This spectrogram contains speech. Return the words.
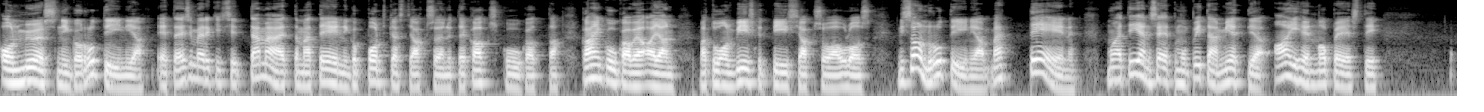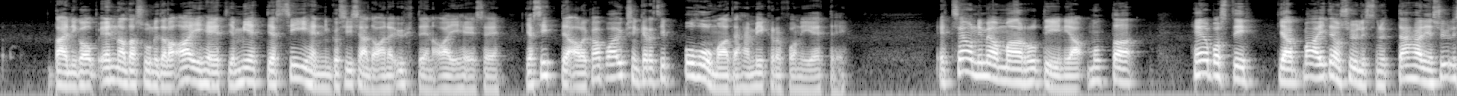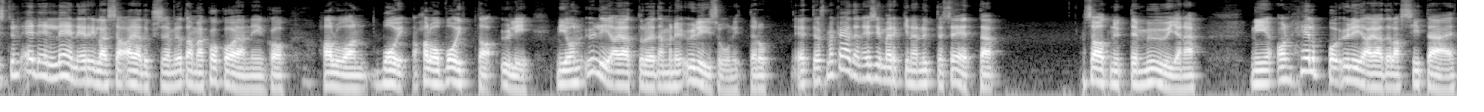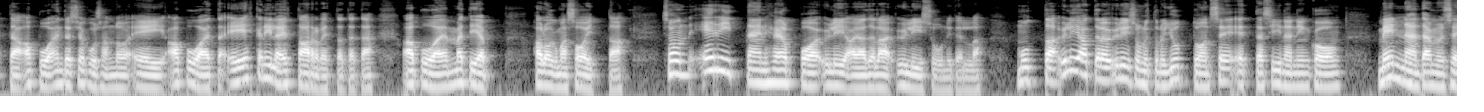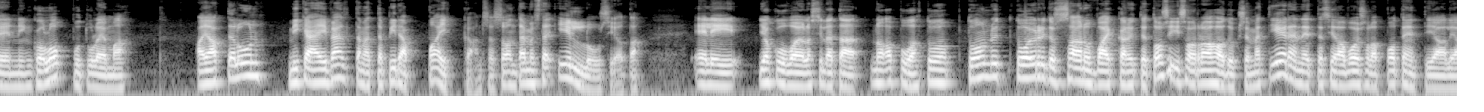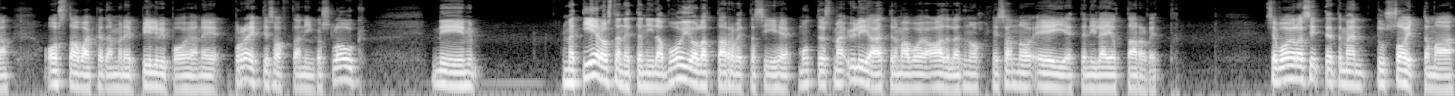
on myös niin kuin, rutiinia. Että esimerkiksi tämä, että mä teen niin kuin, podcast-jaksoja nyt kaksi kuukautta, kahden kuukauden ajan mä tuon 55 jaksoa ulos, niin se on rutiinia. Mä teen. Mä tiedän se, että mun pitää miettiä aihe nopeasti, tai niin ennalta suunnitella aiheet ja miettiä siihen niin sisältö aina yhteen aiheeseen. Ja sitten alkaa vaan yksinkertaisesti puhumaan tähän mikrofoniin eteen. Et se on nimenomaan rutiinia, mutta helposti ja mä itse olen syyllistynyt tähän ja syyllistyn edelleen erilaisissa ajatuksissa, joita mä koko ajan niin haluan, voi, haluan voittaa yli. Niin on yliajattelu ja tämmöinen ylisuunnittelu. Että jos mä käytän esimerkkinä nyt se, että sä oot nyt myyjänä, niin on helppo yliajatella sitä, että apua, entäs joku sanoo ei, apua, että ei ehkä niillä ei ole tarvetta tätä apua, en mä tiedä, haluanko mä soittaa. Se on erittäin helppoa yliajatella ylisuunnitella. Mutta yliajattelu ja ylisuunnittelun juttu on se, että siinä niin kuin mennään tämmöiseen niin lopputulema ajatteluun, mikä ei välttämättä pidä paikkaansa. Se on tämmöistä illuusiota. Eli joku voi olla sillä, että no apua, tuo, tuo, on nyt, tuo yritys on saanut vaikka nyt tosi ison rahoituksen. Mä tiedän, että siellä voisi olla potentiaalia ostaa vaikka tämmöinen pilvipohjainen projektisofta niin kuin Sloke, niin mä tiedostan, että niillä voi olla tarvetta siihen, mutta jos mä yliajattelen, mä voin ajatella, että no, ne sanoo ei, että niillä ei ole tarvetta. Se voi olla sitten, että mä en tuu soittamaan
